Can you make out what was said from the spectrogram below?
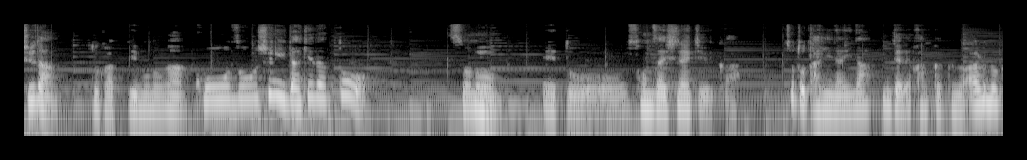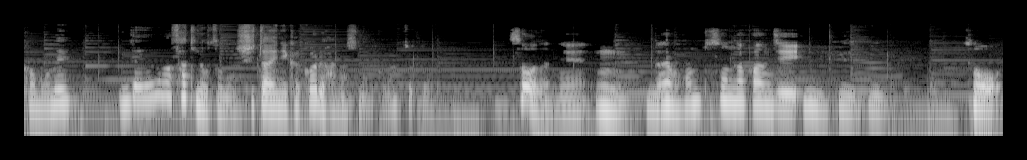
手段とかっていうものが構造主義だけだと、その、えっ、と、存在しないというか、ちょっと足りないな、みたいな感覚があるのかもね、みたいなのがさっきのその主体に関わる話なのかな、ちょっと。そうだね。うん。うんでも本当そんな感じう。ん、うん、うん。そ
